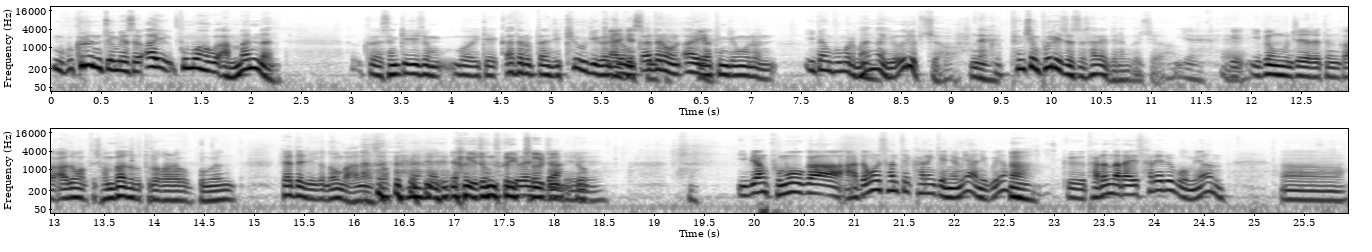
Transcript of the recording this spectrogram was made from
뭐 그런 점에서 아이 부모하고 안 맞는 그 성격이 좀 뭐 이렇게 까다롭다든지 키우기가 알겠습니다. 좀 까다로운 아이 예. 음. 같은 경우는 입양 부모를 만나기 어렵죠. 네. 그 평생 버려져서 살아야 되는 거죠. 예. 이게 입양 문제라든가 아동학대 전반으로 들어가다 보면 해야 될 얘기가 너무 많아서 그냥 이 정도로 입장을 그러니까. 좀, 좀 입양 부모가 아동을 선택하는 개념이 아니고요. 아, 그 다른 나라의 사례를 보면 어,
